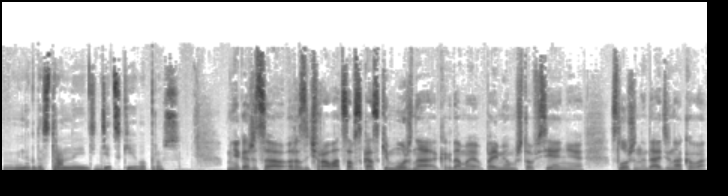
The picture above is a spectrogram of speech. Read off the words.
иногда странные детские вопросы. Мне кажется, разочароваться в сказке можно, когда мы поймем, что все они сложены, да, одинаково.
